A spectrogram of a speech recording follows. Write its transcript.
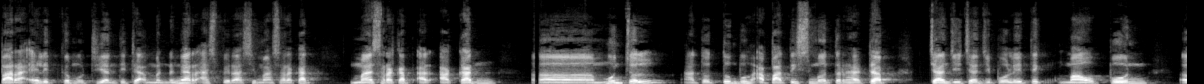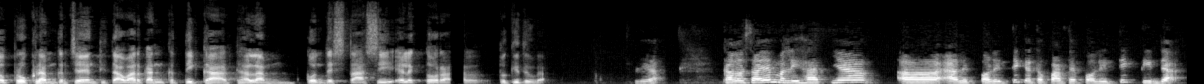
para elit kemudian tidak mendengar aspirasi masyarakat, masyarakat akan e, muncul atau tumbuh apatisme terhadap janji-janji politik maupun e, program kerja yang ditawarkan ketika dalam kontestasi elektoral. Begitu, Pak. Ya. Kalau saya melihatnya uh, elit politik atau partai politik tidak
